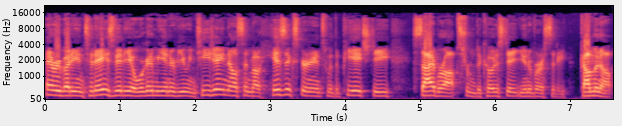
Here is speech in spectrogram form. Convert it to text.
Hey everybody, in today's video we're going to be interviewing TJ Nelson about his experience with the PhD Cyber Ops from Dakota State University. Coming up.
